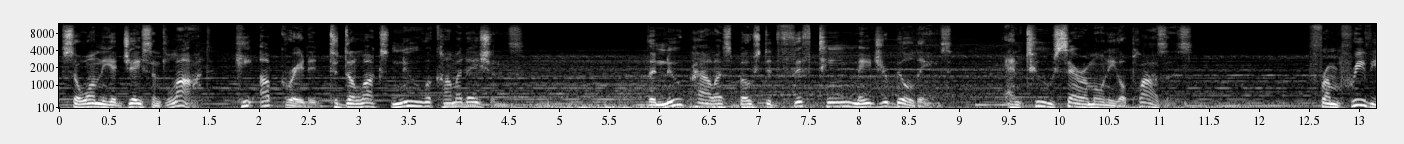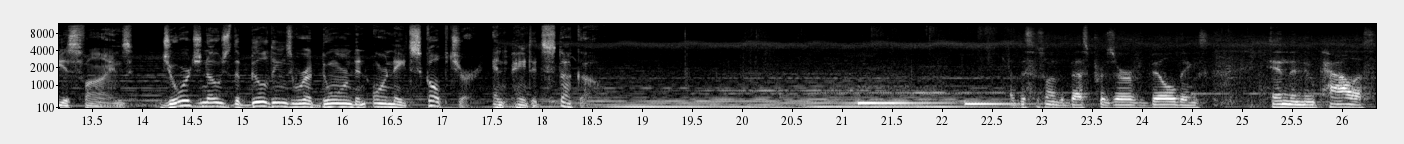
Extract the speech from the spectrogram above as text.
So on the adjacent lot, he upgraded to deluxe new accommodations. The new palace boasted 15 major buildings and two ceremonial plazas. From previous finds, George knows the buildings were adorned in ornate sculpture and painted stucco. This is one of the best preserved buildings in the new palace.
